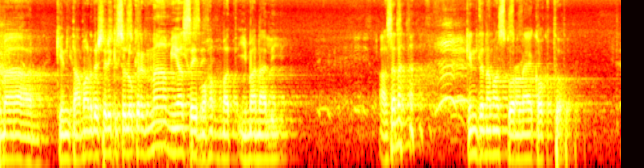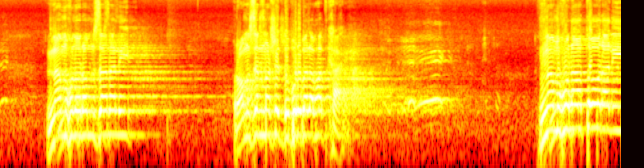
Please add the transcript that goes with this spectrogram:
ইমান কিন্তু আমার দেশের কিছু লোকের নামই আছে মোহাম্মদ ইমান আলী। আছে না? কিন্তু নামাজ পড়ো না এক অক্ত। নাম হলো রমজান আলী। রমজান মাসে দুপুরবেলা ভাত খায়। নাম হলো আতর আলী।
